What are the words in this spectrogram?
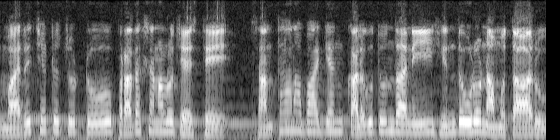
మర్రి చెట్టు చుట్టూ ప్రదక్షిణలు చేస్తే సంతాన భాగ్యం కలుగుతుందని హిందువులు నమ్ముతారు.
